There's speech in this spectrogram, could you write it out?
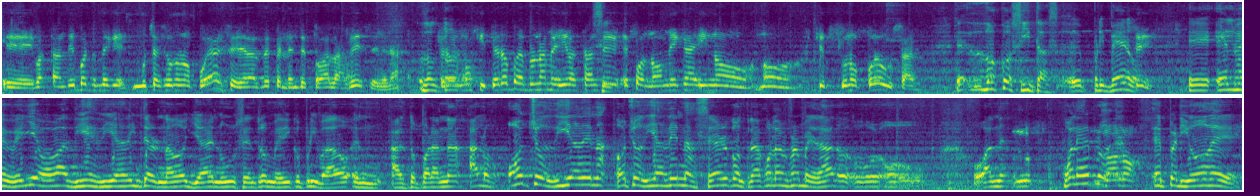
Eh, bastante importante que muchas veces uno no puede acceder al repelente todas las veces, ¿verdad? Pero el mosquitero, por ejemplo, es una medida bastante económica y no, no que uno puede usar. Eh, dos cositas. Eh, primero, eh, el bebé llevaba 10 días de internado ya en un centro médico privado en Alto Paraná. A los 8 días de, ocho días de nacer contrajo la enfermedad. O, ¿Cuál es el, periodo de...?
